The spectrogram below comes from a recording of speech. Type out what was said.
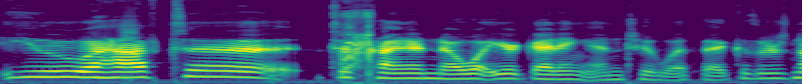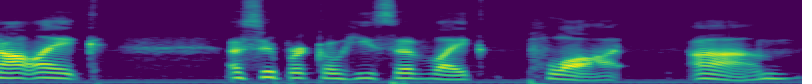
you have to to kind of know what you're getting into with it because there's not like a super cohesive like plot. Um,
